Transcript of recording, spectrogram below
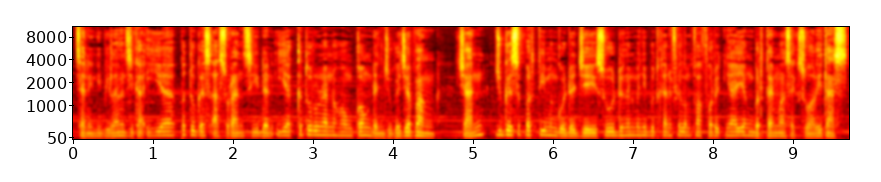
Chan ini bilang jika ia petugas asuransi dan ia keturunan Hong Kong dan juga Jepang. Chan juga seperti menggoda Jesu dengan menyebutkan film favoritnya yang bertema seksualitas.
